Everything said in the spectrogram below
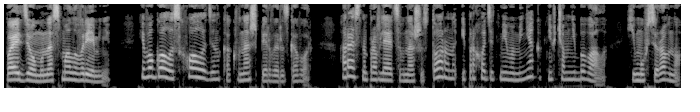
«Пойдем, у нас мало времени». Его голос холоден, как в наш первый разговор. Арес направляется в нашу сторону и проходит мимо меня, как ни в чем не бывало. Ему все равно.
